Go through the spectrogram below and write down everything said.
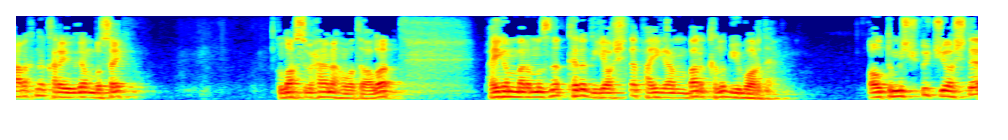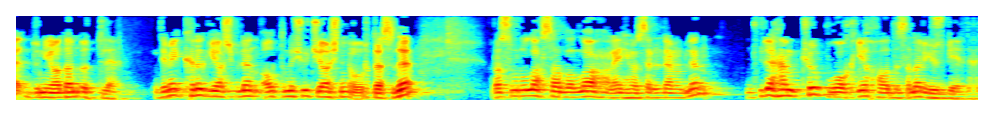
tarixni qaraydigan bo'lsak alloh subhanahu va taolo payg'ambarimizni qirq yoshda payg'ambar qilib yubordi. Oltmish uch yoshda dunyodan o'tdilar. Demak qirq yosh bilan oltmish uch yoshni o'rtasida rasululloh sollallohu alayhi vasallam bilan juda ham ko'p voqea hodisalar yuz berdi.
